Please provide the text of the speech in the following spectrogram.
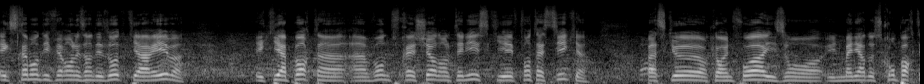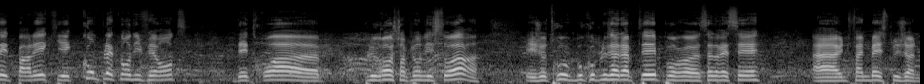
extrêmement différents les uns des autres, qui arrivent et qui apportent un, vent de fraîcheur dans le tennis qui est fantastique, parce que, encore une fois, ils ont une manière de se comporter et de parler qui est complètement différente des trois euh, plus grands champions de l'histoire, et je trouve beaucoup plus adapté pour euh, s'adresser à une fanbase plus jeune.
